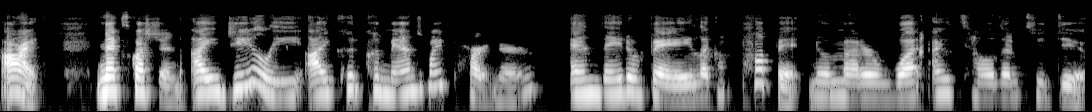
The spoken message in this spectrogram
all right. Next question. Ideally, I could command my partner and they'd obey like a puppet no matter what I tell them to do.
